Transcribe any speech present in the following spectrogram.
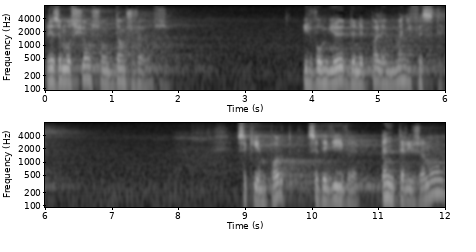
les émotions sont dangereuses. Il vaut mieux de ne pas les manifester. Ce qui importe, c'est de vivre intelligemment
